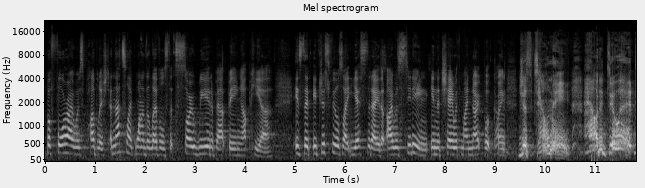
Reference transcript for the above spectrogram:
before I was published, and that's like one of the levels that's so weird about being up here, is that it just feels like yesterday that I was sitting in the chair with my notebook going, just tell me how to do it.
